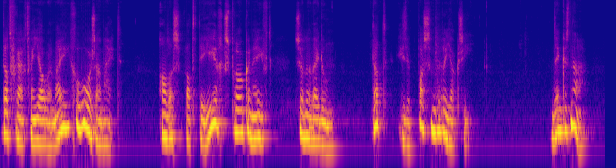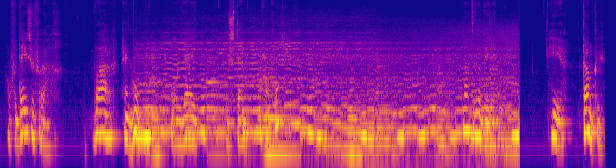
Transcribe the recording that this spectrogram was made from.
Dat vraagt van jou en mij gehoorzaamheid. Alles wat de Heer gesproken heeft, zullen wij doen. Dat is de passende reactie. Denk eens na over deze vraag. Waar en hoe hoor jij de stem van God? Laten we bidden. Heer, dank u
